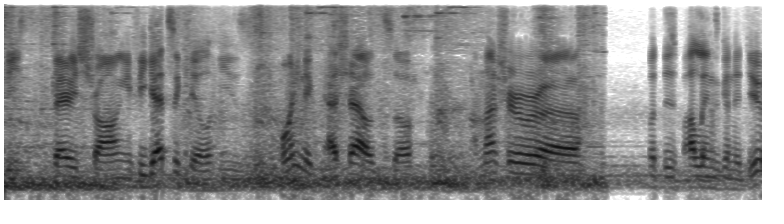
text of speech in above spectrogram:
He's very strong. If he gets a kill, he's going to cash out. So not sure uh, what this bot lane's gonna do.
